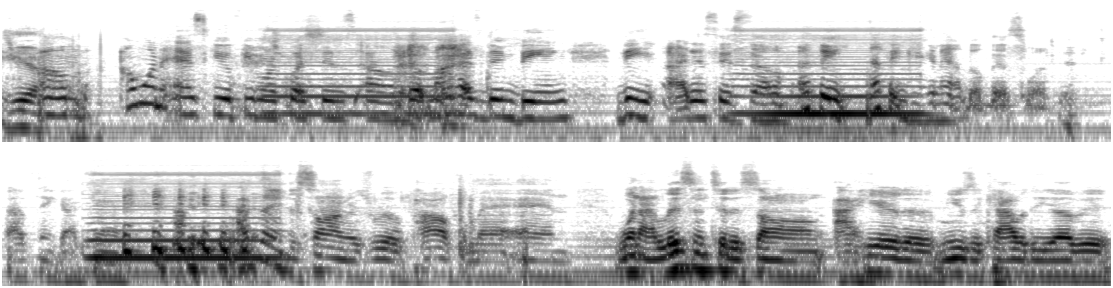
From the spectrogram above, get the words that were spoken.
Yeah. Um, I want to ask you a few more questions, um, but my husband being the artist himself, I think I think you can handle this one. I think I can. I think the song is real powerful, man. And when I listen to the song, I hear the musicality of it.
